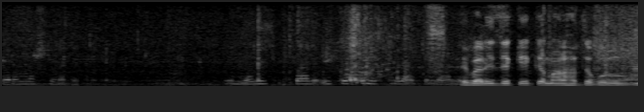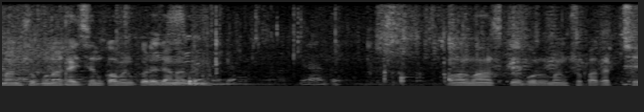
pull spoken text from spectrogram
গরম মশলা না এবার ঈদে কে কে মার হাতে গরুর মাংস বোনা খাইছেন কমেন্ট করে জানাবেন। আমার মা আজকে গরুর মাংস পাকাচ্ছে।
